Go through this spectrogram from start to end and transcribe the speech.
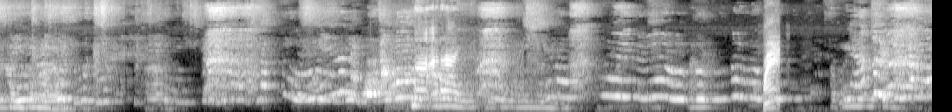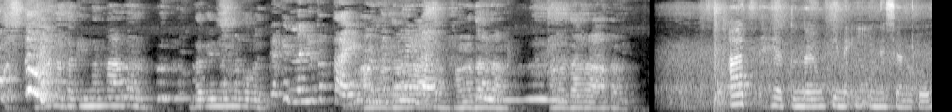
Itong tumalon. Maaray. Ano, dakinan na ata. Dakinan na ko. Ang adara ata, ang adara. Ang adara ata. At heto na yung kinaiinisan ko.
